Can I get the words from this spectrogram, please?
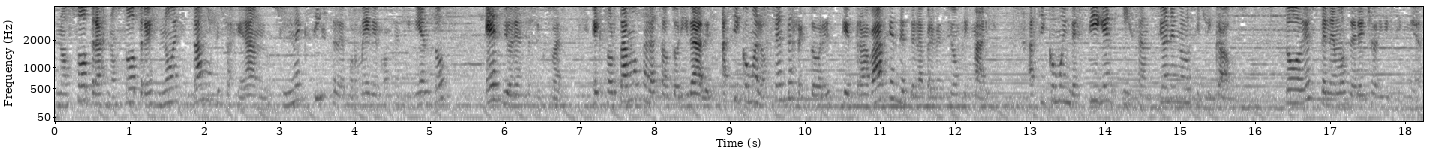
Nosotras, nosotres, no estamos exagerando. Si no existe de por medio consentimiento, es violencia sexual. Exhortamos a las autoridades, así como a los entes rectores, que trabajen desde la prevención primaria, así como investiguen y sancionen a los implicados. Todos tenemos derecho a vivir sin miedo.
